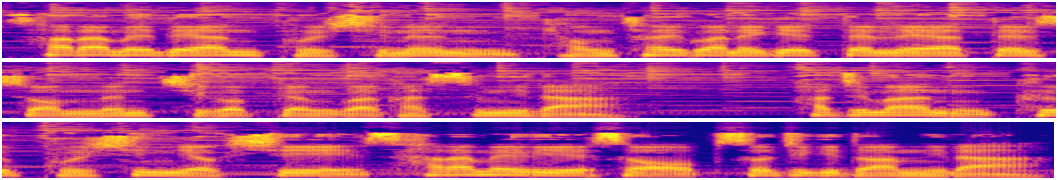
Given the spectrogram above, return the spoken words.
사람에 대한 불신은 경찰관에게 뗄래야 뗄 수 없는 직업병과 같습니다. 하지만 그 불신 역시 사람에 의해서 없어지기도 합니다.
